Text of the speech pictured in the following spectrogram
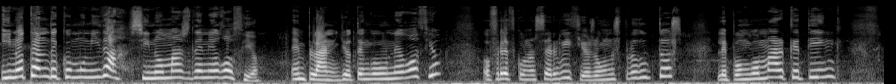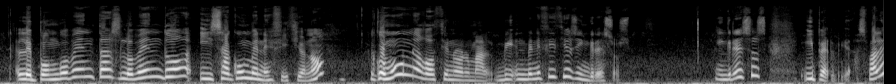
Y no tan de comunidad, sino más de negocio. En plan, yo tengo un negocio, ofrezco unos servicios o unos productos, le pongo marketing, le pongo ventas, lo vendo y saco un beneficio, ¿no? Como un negocio normal, beneficios e ingresos. Ingresos y pérdidas, ¿vale?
